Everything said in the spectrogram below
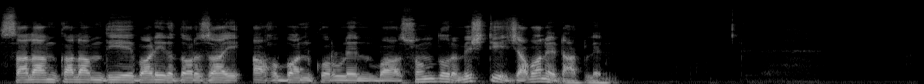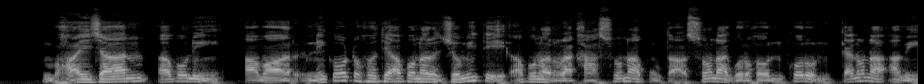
সালাম কালাম দিয়ে বাড়ির দরজায় আহ্বান করলেন বা সুন্দর মিষ্টি জাবানে ডাকলেন। ভাইজান, আপনি আমার নিকট হতে আপনার জমিতে আপনার রাখা সোনা পুঁতা সোনা গ্রহণ করুন। কেননা আমি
